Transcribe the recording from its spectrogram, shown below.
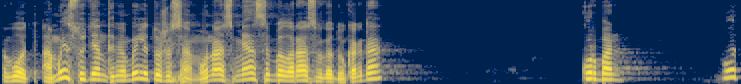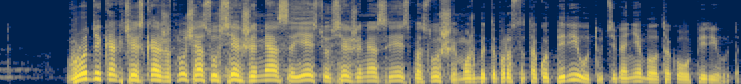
Вот. А мы студентами были то же самое. У нас мясо было раз в году. Когда? Курбан. Вот. Вроде как человек скажет, ну сейчас у всех же мясо есть, у всех же мясо есть. Послушай, может быть, это просто такой период, у тебя не было такого периода.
